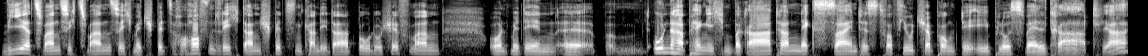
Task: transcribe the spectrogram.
Wir 2020 mit Spitz, hoffentlich dann Spitzenkandidat Bodo Schiffmann und mit den äh, unabhängigen Beratern nextscientistforfuture.de plus Weltrat, ja,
